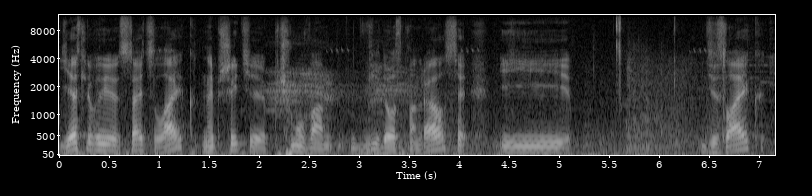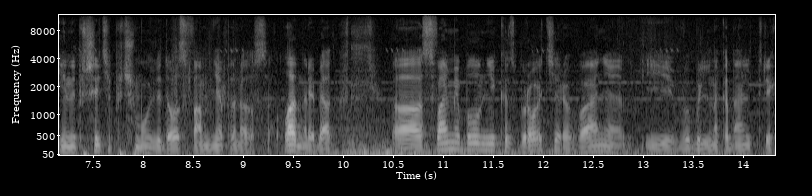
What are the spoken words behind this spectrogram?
Если вы ставите лайк, напишите, почему вам видос понравился, и дизлайк, и напишите, почему видос вам не понравился. Ладно, ребят, а, с вами был Ник из Бротера, Ваня, и вы были на канале 3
